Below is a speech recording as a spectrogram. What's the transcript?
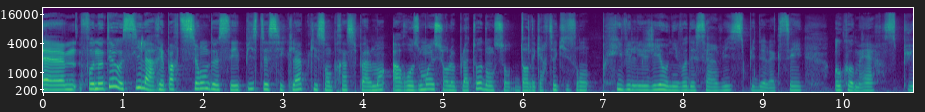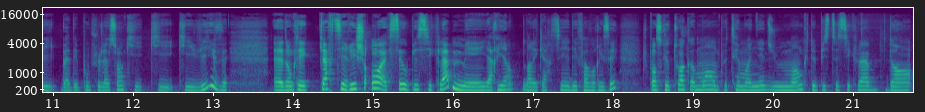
Euh, faut noter aussi la répartition de ces pistes cyclables qui sont principalement à Rosemont et sur le plateau, donc sur, dans des quartiers qui sont privilégiés au niveau des services, puis de l'accès au commerce, puis bah, des populations qui, qui, y vivent. Euh, donc les quartiers riches ont accès aux pistes cyclables, mais il n'y a rien dans les quartiers défavorisés. Je pense que toi comme moi, on peut témoigner du manque de pistes cyclables dans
